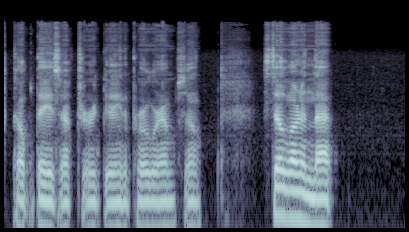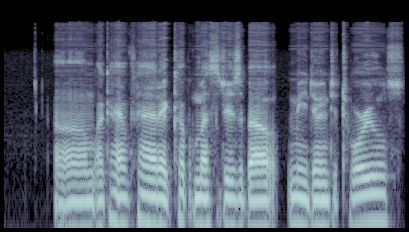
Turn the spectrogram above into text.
a couple days after getting the program, so still learning that. Um, I kind of had a couple messages about me doing tutorials.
